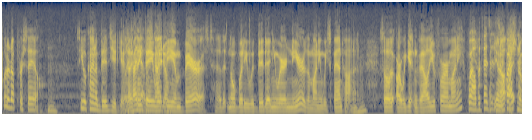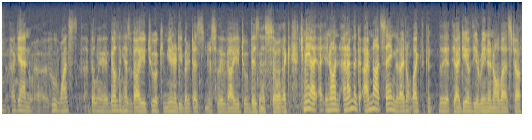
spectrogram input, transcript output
Put it up for sale. Hmm. See what kind of bids you'd get. Well, I think they would be embarrassed uh, that nobody would bid anywhere near the money we spent on Mm-hmm. it. So, are we getting value for our money? Well, but that's it's You know, a question I- of again, uh, who wants a building? A building has value to a community, but it doesn't necessarily have value to a business. So, like to me, I, I you know, and, and I'm the, I'm not saying that I don't like the, con- the the idea of the arena and all that stuff.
